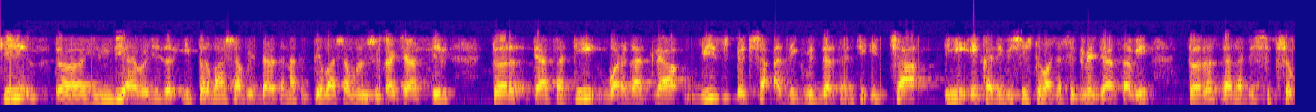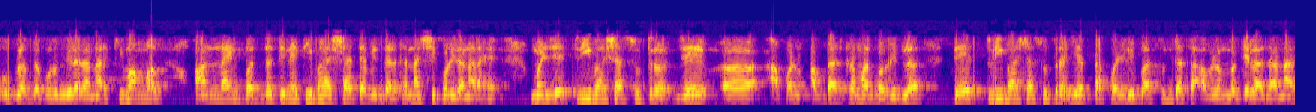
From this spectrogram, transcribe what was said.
की हिंदी हिंदीऐवजी जर इतर भाषा विद्यार्थ्यांना तृतीय भाषा म्हणून शिकायच्या असतील तर त्यासाठी वर्गातल्या वीसपेक्षा अधिक विद्यार्थ्यांची इच्छा ही एखादी विशिष्ट भाषा शिकण्याची असावी. तरच त्यासाठी शिक्षक उपलब्ध करून दिला जाणार किंवा मग ऑनलाईन पद्धतीने ती भाषा त्या विद्यार्थ्यांना शिकवली जाणार आहे. म्हणजे त्रिभाषा सूत्र जे आपण अभ्यासक्रमात बघितलं ते त्रिभाषा सूत्र इयत्ता पहिलीपासून त्याचा अवलंब केला जाणार.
